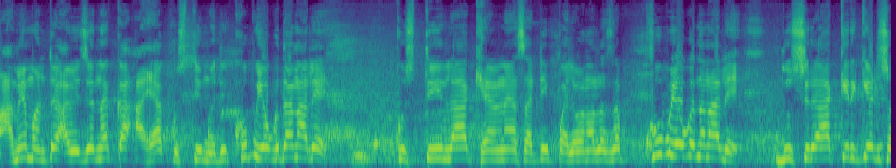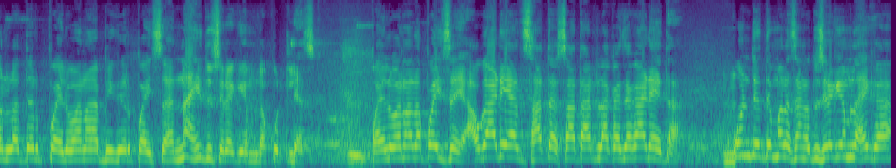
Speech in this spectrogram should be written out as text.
आम्ही म्हणतोय आयोजन का ह्या कुस्तीमध्ये खूप योगदान आले. कुस्तीला खेळण्यासाठी पैलवानाला जर खूप योगदान आले. दुसऱ्या क्रिकेट सोडला तर पैलवाना बिगर पैसा नाही दुसऱ्या गेमला कुठल्याच. पैलवानाला पैसा आहे. अहो गाडी आहेत. सात सात आठ लाखाच्या गाड्या आहेत. हा. कोण देते मला सांगा. दुसऱ्या गेमला आहे का?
